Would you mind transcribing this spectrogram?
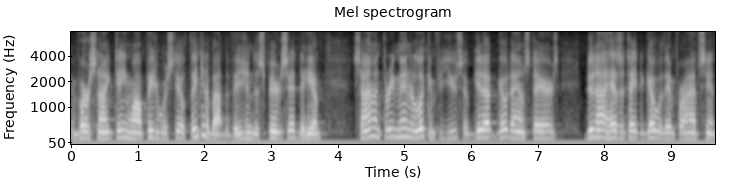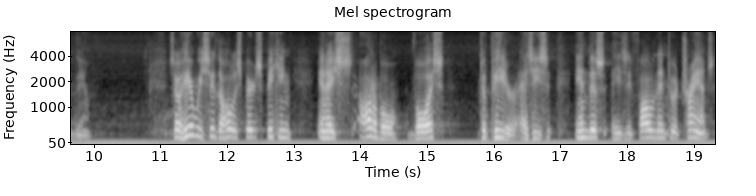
In verse 19, while Peter was still thinking about the vision, the Spirit said to him, Simon, three men are looking for you, so get up, go downstairs. Do not hesitate to go with them, for I have sent them. So here we see the Holy Spirit speaking in a audible voice to Peter as he's in this, he's fallen into a trance,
